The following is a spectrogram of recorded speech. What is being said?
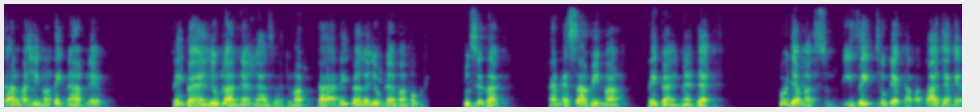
ကာလအရင်ကသိနာမလဲနိဗ္ဗာန်ယုတ်လားနံလားဆိုတော့ဒီမှာဒါနိဗ္ဗာန်ကယုတ်နံမှာဟုတ်တယ်သူစဉ်းစားတယ်အဲနဲ့စာပေမှာနိဗ္ဗာန်နဲ့တဲ့ခုကြမှာသုတိစိတ်ချုပ်တဲ့အခါမှာဘာကြံခဲ့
